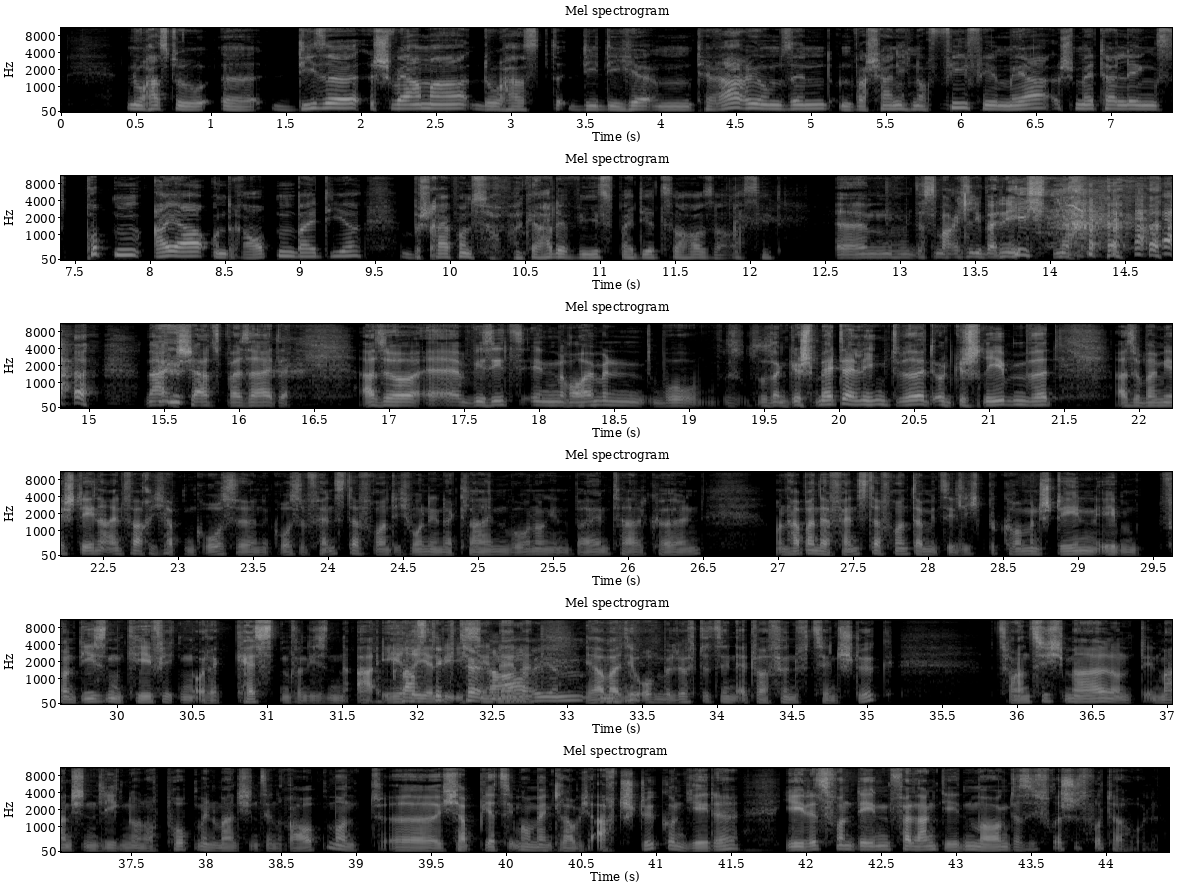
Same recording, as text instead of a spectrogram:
Nur hast du äh, diese Schwärmer, du hast die, die hier im Terrarium sind und wahrscheinlich noch viel, viel mehr Schmetterlingspuppen, Eier und Raupen bei dir. Beschreib uns doch mal gerade, wie es bei dir zu Hause aussieht. Ähm, das mache ich lieber nicht. Nein, Scherz beiseite. Also, äh, wie sieht es in Räumen, wo sozusagen geschmetterlingt wird und geschrieben wird? Also bei mir stehen einfach, ich habe eine große, eine große Fensterfront. Ich wohne in einer kleinen Wohnung in Beintal, Köln. Und habe an der Fensterfront, damit sie Licht bekommen, stehen eben von diesen Käfigen oder Kästen, von diesen Aerien, wie ich sie nenne. Ja, weil Mhm. die oben belüftet sind, etwa 15 Stück. 20 Mal und in manchen liegen nur noch Puppen, in manchen sind Raupen. Und äh, ich habe jetzt im Moment, glaube ich, acht Stück und jede, jedes von denen verlangt jeden Morgen, dass ich frisches Futter hole.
